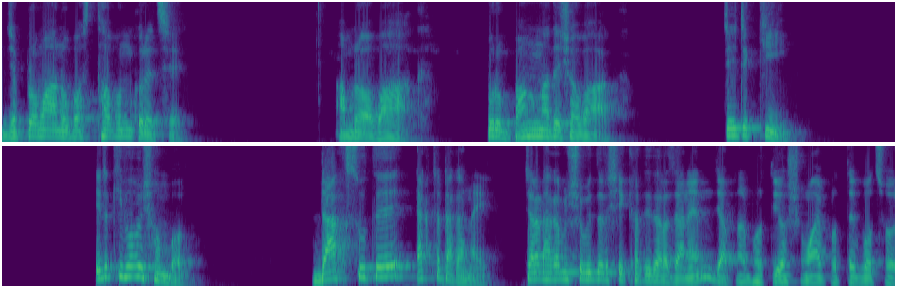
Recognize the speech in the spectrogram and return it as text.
যে প্রমাণ উপস্থাপন করেছে। আমরা অবাক, পুরো বাংলাদেশ অবাক যে এটা কি? এটা কীভাবে সম্ভব? ডাকসুতে একটা টাকা নাই। যারা ঢাকা বিশ্ববিদ্যালয়ের শিক্ষার্থী তারা জানেন যে আপনার ভর্তি হওয়ার সময় প্রত্যেক বছর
